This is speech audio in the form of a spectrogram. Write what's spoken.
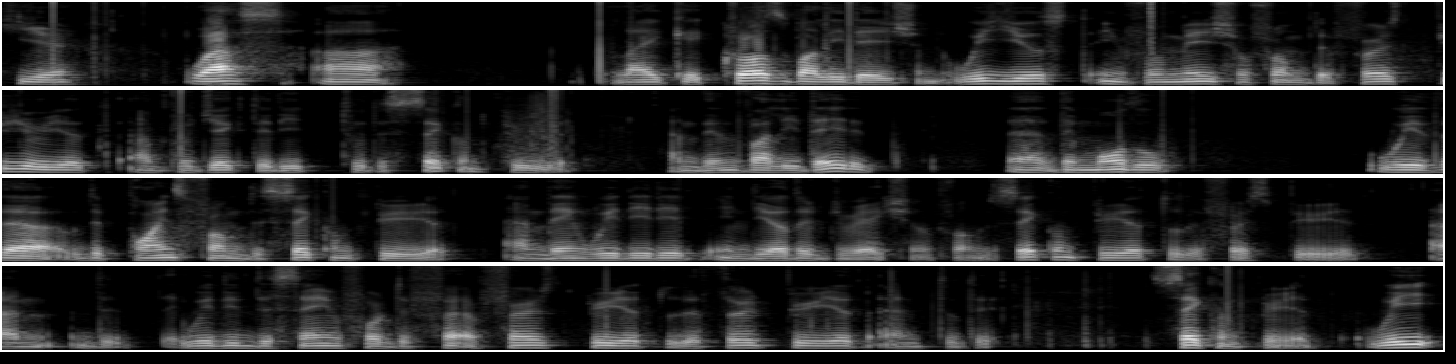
here was uh, like a cross-validation. We used information from the first period and projected it to the second period and then validated uh, the model with uh, the points from the second period and then we did it in the other direction from the second period to the first period. And the, we did the same for the first period to the third period and to the second period. We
